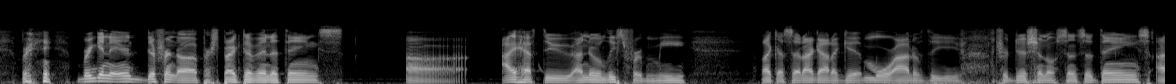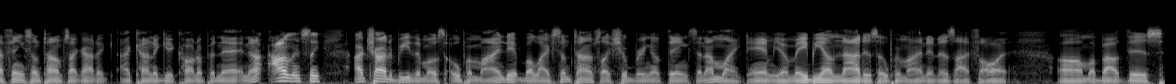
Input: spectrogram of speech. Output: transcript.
Bring, bringing a different uh, perspective into things. Uh, I have to. I know at least for me, like I said, I gotta get more out of the traditional sense of things. I think sometimes I gotta, I kind of get caught up in that. And I, honestly, I try to be the most open minded, but like sometimes, like she'll bring up things, and I'm like, damn, yo, maybe I'm not as open minded as I thought um, about this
